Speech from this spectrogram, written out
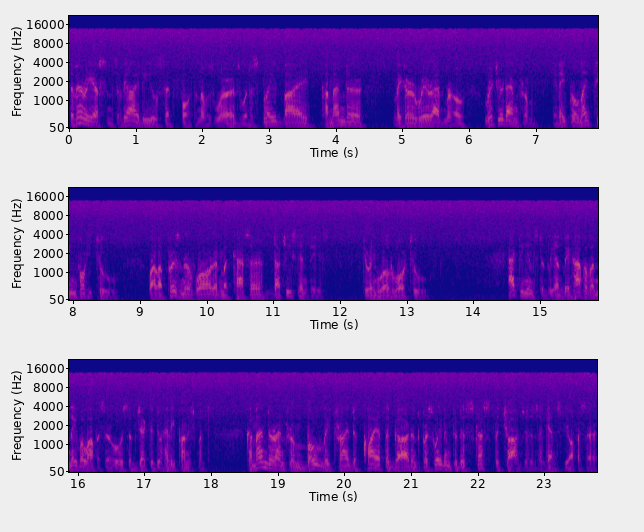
The very essence of the ideals set forth in those words were displayed by Commander, later Rear Admiral, Richard Antrim in April 1942 while a prisoner of war in Macassar, Dutch East Indies during World War II. Acting instantly on behalf of a naval officer who was subjected to heavy punishment, Commander Antrim boldly tried to quiet the guard and persuade him to discuss the charges against the officer.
